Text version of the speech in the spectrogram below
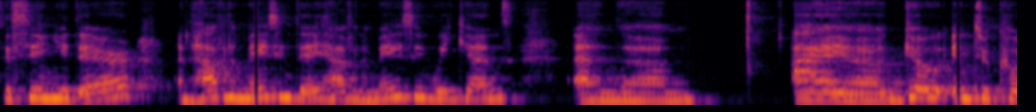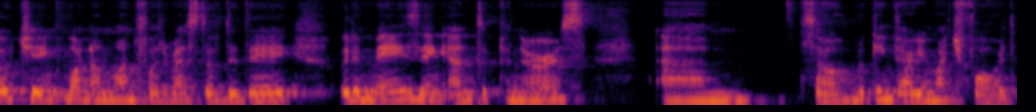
to seeing you there and have an amazing day, have an amazing weekend. And um, I uh, go into coaching one on one for the rest of the day with amazing entrepreneurs. Um, so looking very much forward.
